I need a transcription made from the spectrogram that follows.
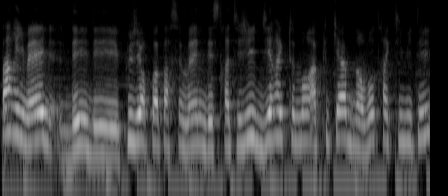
par email plusieurs fois par semaine des stratégies directement applicables dans votre activité.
